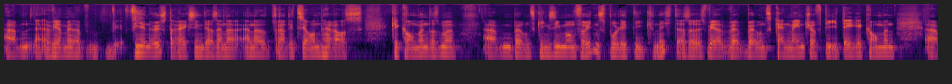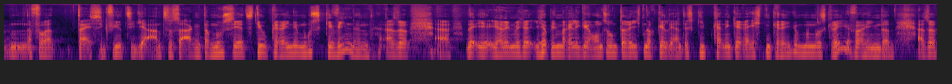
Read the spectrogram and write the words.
ähm, wir haben ja, wir in Österreich sind ja aus einer, einer Tradition herausgekommen, dass man, ähm, bei uns ging es immer um Friedenspolitik, nicht? Also es wäre wär bei uns kein Mensch auf die Idee gekommen, ähm, vor 30, 40 Jahren zu sagen, da muss jetzt, die Ukraine muss gewinnen. Also äh, ich, ich, mich, ich habe im Religionsunterricht noch gelernt, es gibt keinen gerechten Krieg und man muss Kriege verhindern. Also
